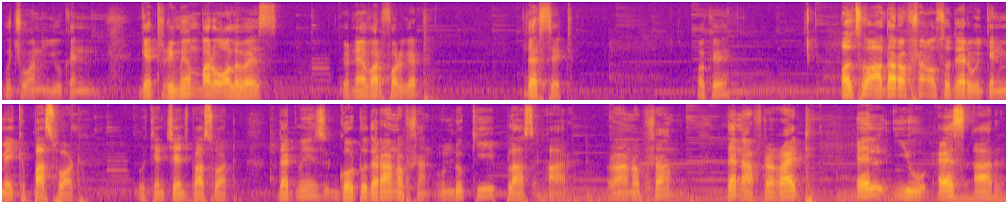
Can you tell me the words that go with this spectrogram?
which one you can get remember always you never forget? That's it. Okay? Also other option also there we can make a password. We can change password. That means go to the run option. Undo key plus r. Run option. Then after write lusr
